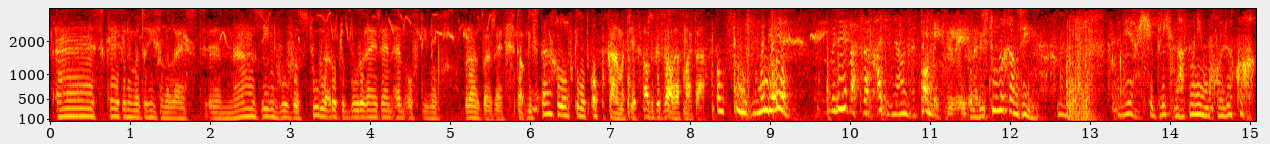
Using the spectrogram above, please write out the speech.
Eh, eens kijken, nummer drie van de lijst. Eh, nazien hoeveel stoelen er op de boerderij zijn en of die nog bruikbaar zijn. Nou, die staan geloof ik in het opkamertje, als ik het wel heb, Marta. Oh, meneer. Meneer, wat gaat u nou? Oh, ik wil even naar die stoelen gaan zien. Meneer, meneer, alsjeblieft, maak me niet ongelukkig.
